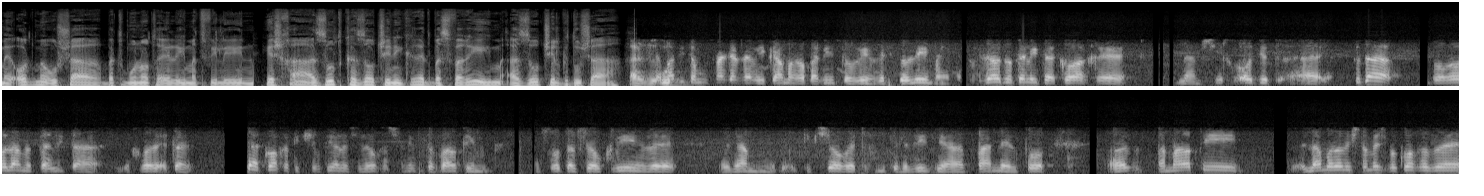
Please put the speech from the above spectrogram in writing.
מאוד מאושר בתמונות האלה עם התפילין. יש לך עזות כזאת שנקראת בספרים עזות של קדושה. אז למדתי את המושג הזה מכמה רבנים טובים וגדולים. זה עוד נותן לי את הכוח אה, להמשיך עוד יותר. אה, אתה יודע, בורא עולם נתן לי את הכוח התקשורתי הזה שלאורך השנים צברתי עם עשרות אלפי עוקבים ו... וגם תקשורת, תוכנית טלוויזיה, פאנל פה. אז אמרתי, למה לא להשתמש בכוח הזה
